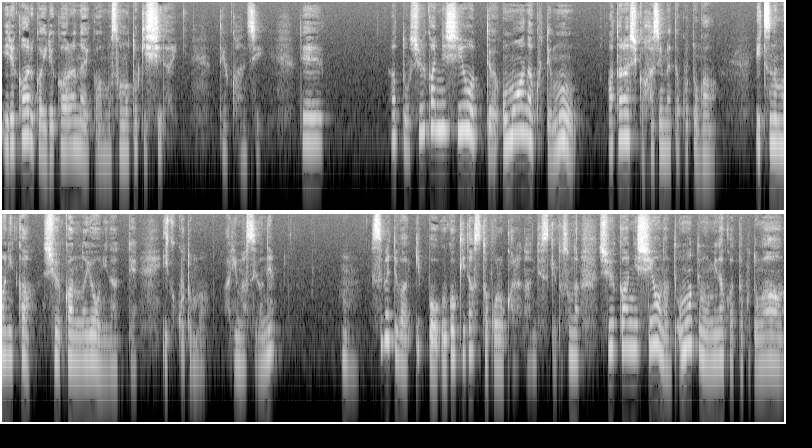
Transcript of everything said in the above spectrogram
入れ替わるか入れ替わらないかはもうその時次第っていう感じであと習慣にしようって思わなくても新しく始めたことがいつの間にか習慣のようになっていくこともありますよね。うん、全ては一歩動き出すところからなんですけどそんな習慣にしようなんて思ってもみなかったことが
